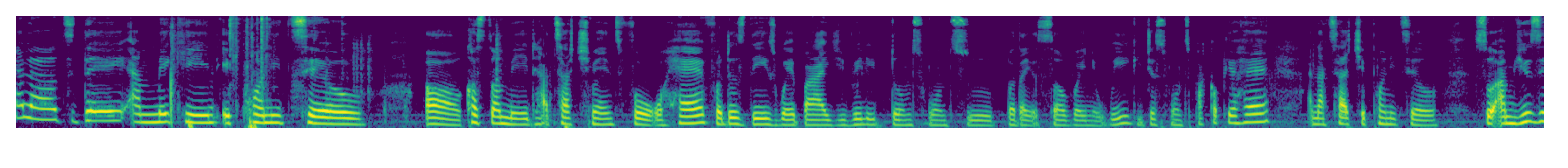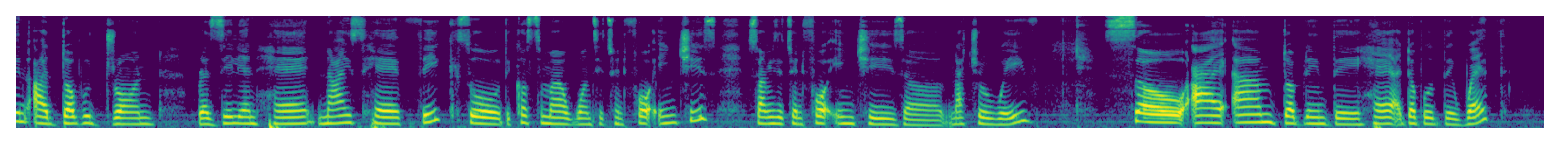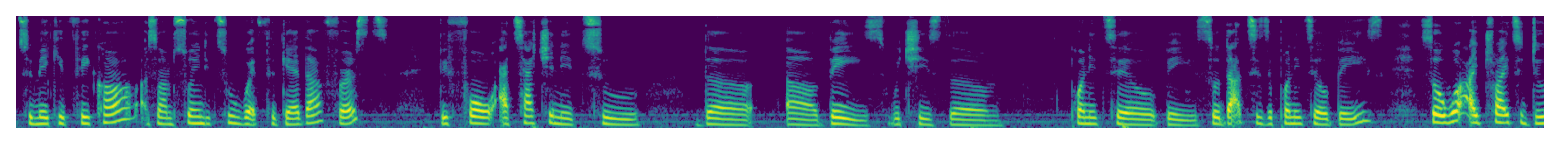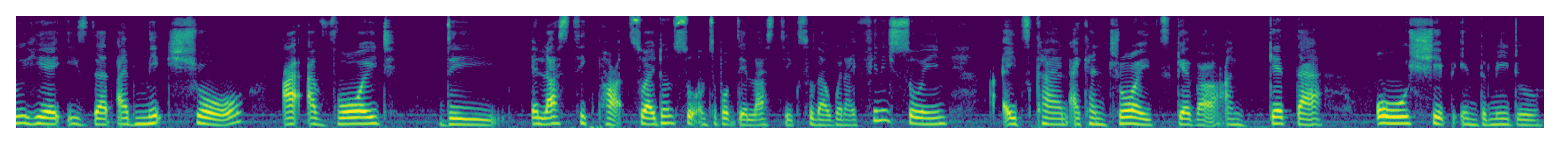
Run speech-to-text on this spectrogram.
Hello, today I'm making a ponytail uh custom made attachment for hair for those days whereby you really don't want to bother yourself wearing a wig. You just want to pack up your hair and attach a ponytail. So i'm using a double drawn brazilian hair nice hair thick. So the customer wanted 24 inches. So i'm using 24 inches uh natural wave so I am doubling the hair, I doubled the width to make it thicker. So I'm sewing the two width together first before attaching it to the uh, base, which is the ponytail base. So that is the ponytail base. So what I try to do here is that I make sure I avoid the elastic part so I don't sew on top of the elastic so that when I finish sewing it can I can draw it together and get that O shape in the middle.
